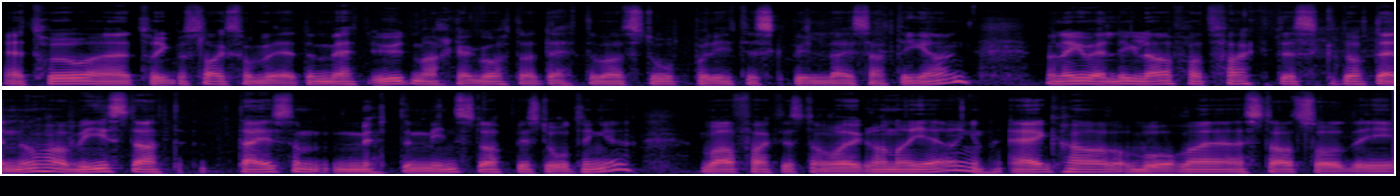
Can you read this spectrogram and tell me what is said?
Jeg tror eh, Trygve Slagsvold Vedum vet utmerka godt at dette var et stort politisk spill de satte i gang. Men jeg er veldig glad for at faktisk.no har vist at de som møtte minst opp i Stortinget, var faktisk den rød-grønne regjeringen. Jeg har vært statsråd i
